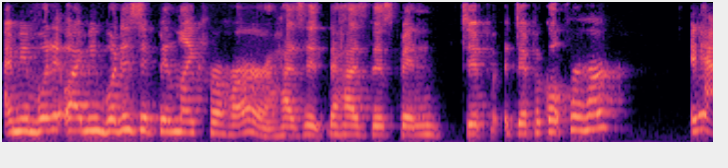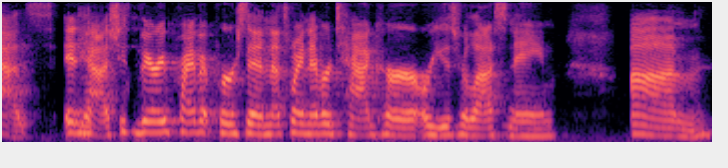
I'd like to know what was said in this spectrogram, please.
I mean, what, I mean, what has it been like for her? Has it, has this been dif- difficult for her? It has. It yeah. has. She's a very private person. That's why I never tag her or use her last name. Um,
